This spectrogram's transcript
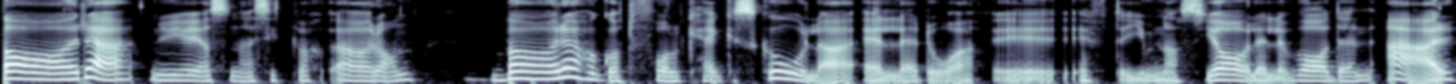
bara, nu gör jag såna här öron, bara har gått folkhögskola eller då eh, eftergymnasial eller vad den är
